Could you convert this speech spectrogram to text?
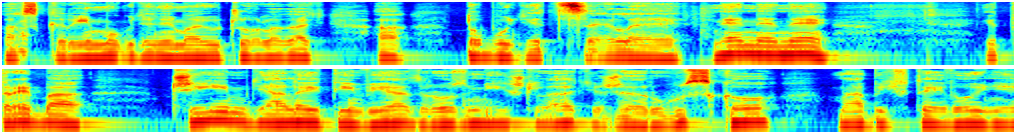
a z Krímu, kde nemajú čo hľadať a to bude celé. Ne, ne, ne. Je treba čím ďalej, tým viac rozmýšľať, že Rusko má byť v tej vojne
